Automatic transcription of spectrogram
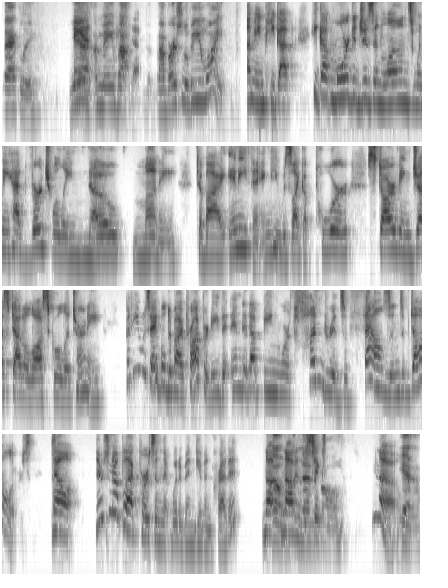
Exactly. Yeah. And, I mean, by, yeah. by virtue of being white. I mean, he got he got mortgages and loans when he had virtually no money to buy anything. He was like a poor, starving, just out of law school attorney, but he was able to buy property that ended up being worth hundreds of thousands of dollars. Now, there's no black person that would have been given credit. Not no, not in the 60s. No. Yeah.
